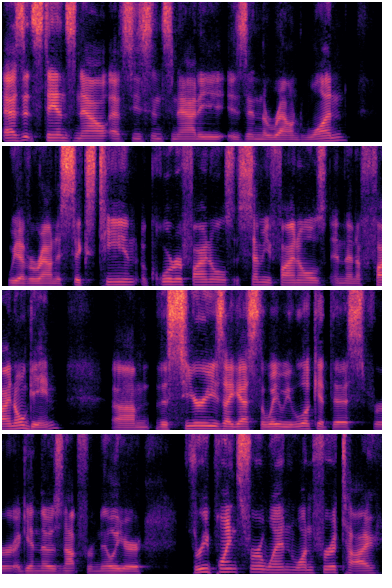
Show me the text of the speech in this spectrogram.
as it stands now, FC Cincinnati is in the round one. We have a round of 16, a quarterfinals, a semifinals, and then a final game. Um, the series, I guess, the way we look at this, for again, those not familiar, three points for a win, one for a tie.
